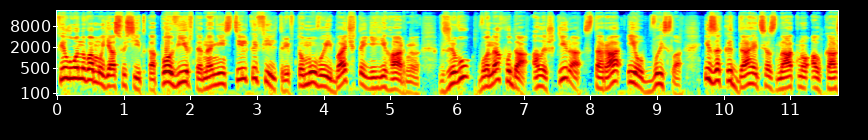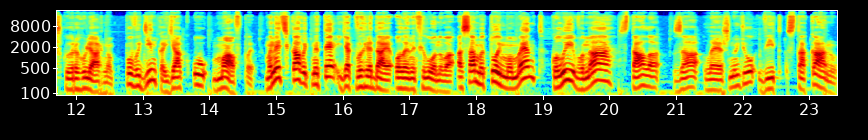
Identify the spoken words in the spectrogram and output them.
Філонова моя сусідка. Повірте, на ній стільки фільтрів, тому ви й бачите її гарною. Вживу вона худа, але шкіра стара і обвисла, і закидається знатно алкашкою регулярно. Поведінка як у мавпи. Мене цікавить не те, як виглядає Олена Філонова, а саме той момент, коли вона стала залежною від стакану.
